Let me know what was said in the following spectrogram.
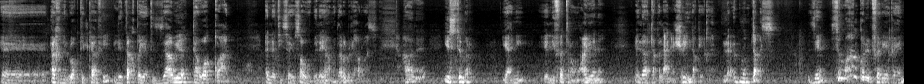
آه، أخذ الوقت الكافي لتغطية الزاوية توقعا التي سيصوب إليها مدرب الحراس. هذا يستمر يعني لفترة معينة لا تقل عن 20 دقيقة. لعب ممتاز. زين ثم أنقل الفريقين.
